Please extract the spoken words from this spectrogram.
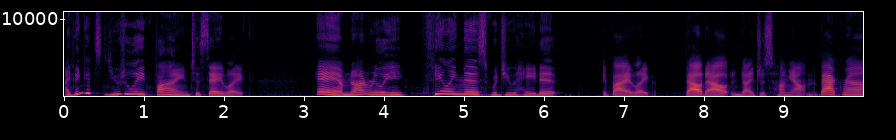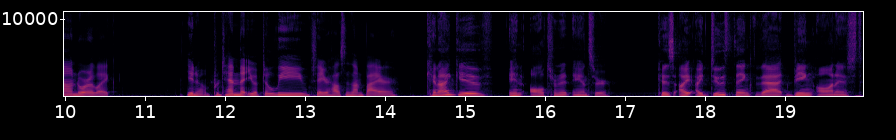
I think it's usually fine to say, like, hey, I'm not really feeling this. Would you hate it if I like bowed out and I just hung out in the background or like, you know, pretend that you have to leave, say your house is on fire. Can I give an alternate answer? Because I, I do think that being honest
